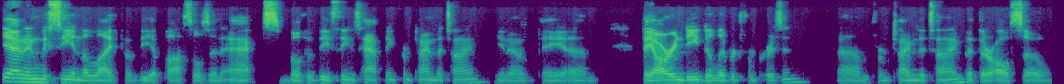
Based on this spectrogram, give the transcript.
Yeah, and we see in the life of the apostles in Acts both of these things happening from time to time. You know, they um, they are indeed delivered from prison um, from time to time, but they're also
